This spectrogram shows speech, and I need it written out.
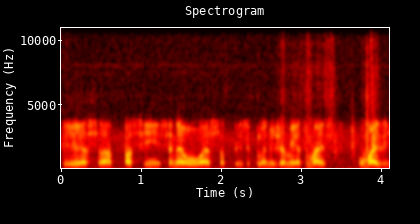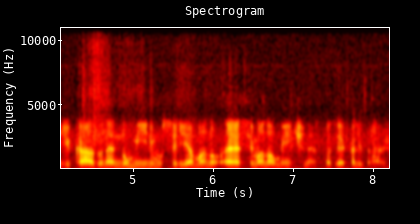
ter essa paciência, né, ou essa, esse planejamento, mas o mais indicado, né, no mínimo, seria manu, é, semanalmente, né, fazer a calibragem.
